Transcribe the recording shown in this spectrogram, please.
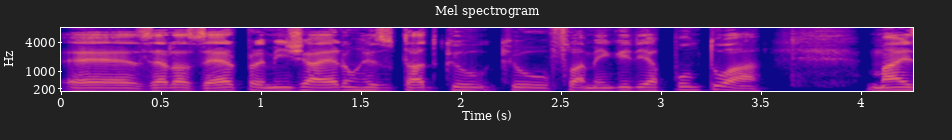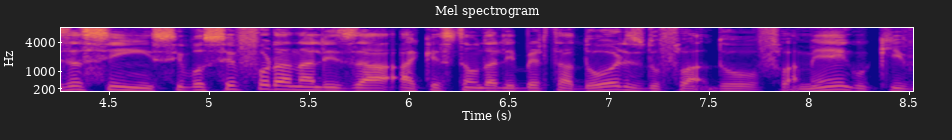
é, 0 a 0 para mim já era um resultado que o, que o Flamengo iria pontuar. Mas assim, se você for analisar a questão da Libertadores do, do Flamengo, que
